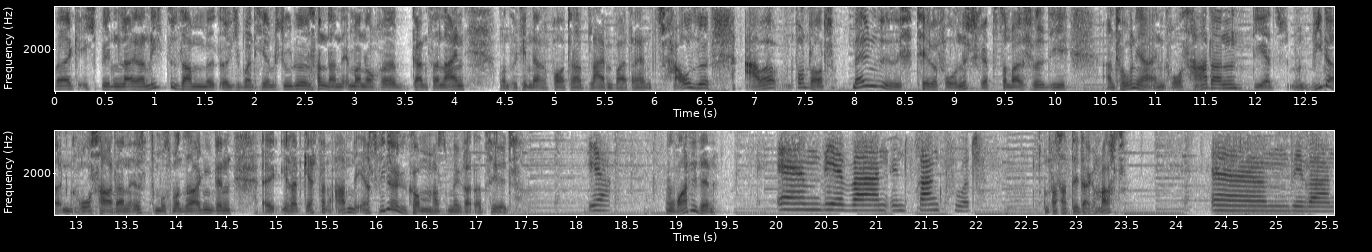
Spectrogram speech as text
Ich bin leider nicht zusammen mit irgendjemand hier im Studio, sondern immer noch äh, ganz allein. Unsere Kinderreporter bleiben weiterhin zu Hause, aber von dort melden sie sich telefonisch. Jetzt zum Beispiel die Antonia in Großhadern, die jetzt wieder in Großhadern ist, muss man sagen, denn äh, ihr seid gestern Abend erst wiedergekommen, hast du mir gerade erzählt. Ja. Wo wart ihr denn? Ähm, wir waren in Frankfurt. Und was habt ihr da gemacht? Ähm, wir waren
